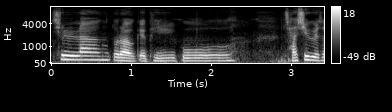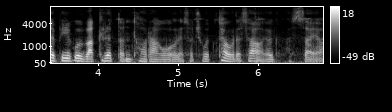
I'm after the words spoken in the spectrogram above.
신랑 돌아오게 빌고, 자식 위해서 빌고 막 그랬던 터라고 그래서 좋다고 그래서 여기 왔어요.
